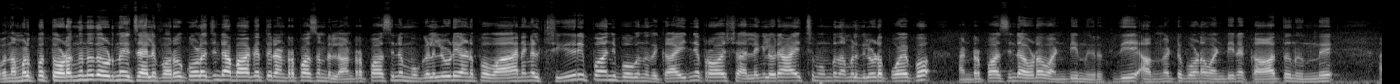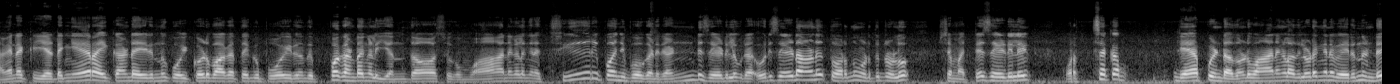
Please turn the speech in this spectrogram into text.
അപ്പോൾ നമ്മളിപ്പോൾ തുടങ്ങുന്നത് എവിടെന്ന് വെച്ചാൽ ഫറൂഖ് കോളേജിന്റെ ആ ഭാഗത്ത് ഒരു അണ്ടർപാസ് ഉണ്ടല്ലോ. അണ്ടർപാസിന്റെ മുകളിലൂടെയാണ് ഇപ്പോൾ വാഹനങ്ങൾ ചീറിപ്പാഞ്ഞ് പോകുന്നത്. കഴിഞ്ഞ പ്രാവശ്യം അല്ലെങ്കിൽ ഒരാഴ്ച മുമ്പ് നമ്മൾ ഇതിലൂടെ പോയപ്പോൾ അണ്ടർപാസിന്റെ അവിടെ വണ്ടി നിർത്തി. അങ്ങോട്ട് പോണ വണ്ടീനെ കാത്ത് നിന്ന് അങ്ങനെയൊക്കെ ഇടങ്ങേറായിക്കാണ്ടായിരുന്നു കോഴിക്കോട് ഭാഗത്തേക്ക് പോയിരുന്നത്. ഇപ്പോൾ കണ്ടങ്ങൾ എന്താ സുഖം? വാഹനങ്ങൾ ഇങ്ങനെ ചീറിപ്പാഞ്ഞ് പോകുകയാണ് രണ്ട് സൈഡിലും ഒരു സൈഡാണ് തുറന്നു കൊടുത്തിട്ടുള്ളൂ. പക്ഷെ മറ്റേ സൈഡിൽ കുറച്ചൊക്കെ ഗ്യാപ്പ് ഉണ്ട്. അതുകൊണ്ട് വാഹനങ്ങൾ അതിലൂടെ ഇങ്ങനെ വരുന്നുണ്ട്.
